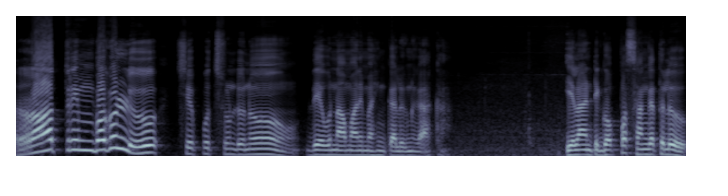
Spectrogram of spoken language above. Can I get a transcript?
రాత్రింబగుళ్ళు చెప్పుచుండును. దేవుని నామాని మహిం కలుగునుగాక ఇలాంటి గొప్ప సంగతులు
